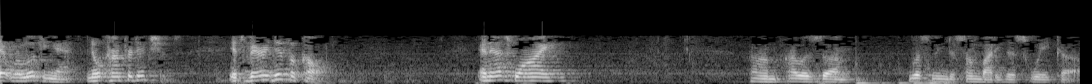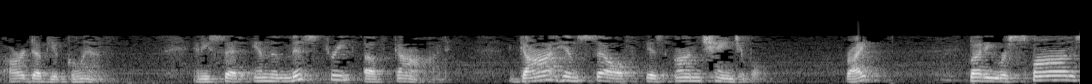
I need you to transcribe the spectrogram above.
that we're looking at. No contradictions. It's very difficult. And that's why um, I was um, listening to somebody this week, uh, R.W. Glenn, and he said, In the mystery of God, God Himself is unchangeable, right? But He responds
